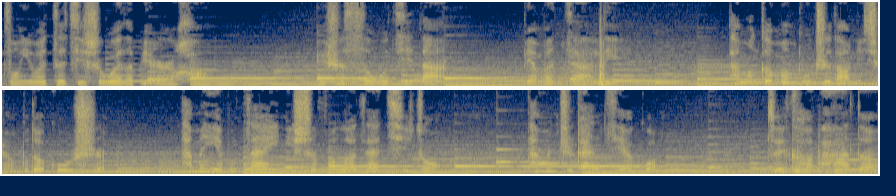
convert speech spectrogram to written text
总以为自己是为了别人好，于是肆无忌惮，变本加厉。他们根本不知道你全部的故事，他们也不在意你是否乐在其中。他们只看结果，最可怕的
